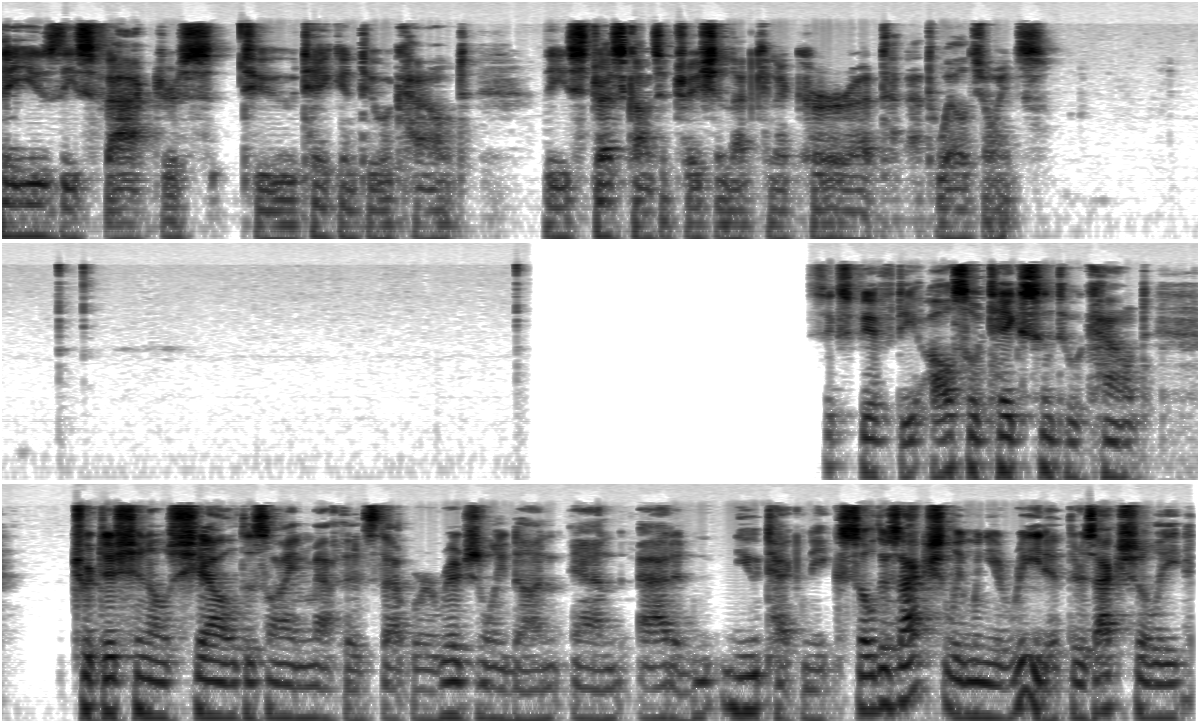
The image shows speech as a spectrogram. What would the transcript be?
they use these factors to take into account the stress concentration that can occur at, at weld joints. 650 also takes into account traditional shell design methods that were originally done and added new techniques. So there's actually, when you read it, there's actually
